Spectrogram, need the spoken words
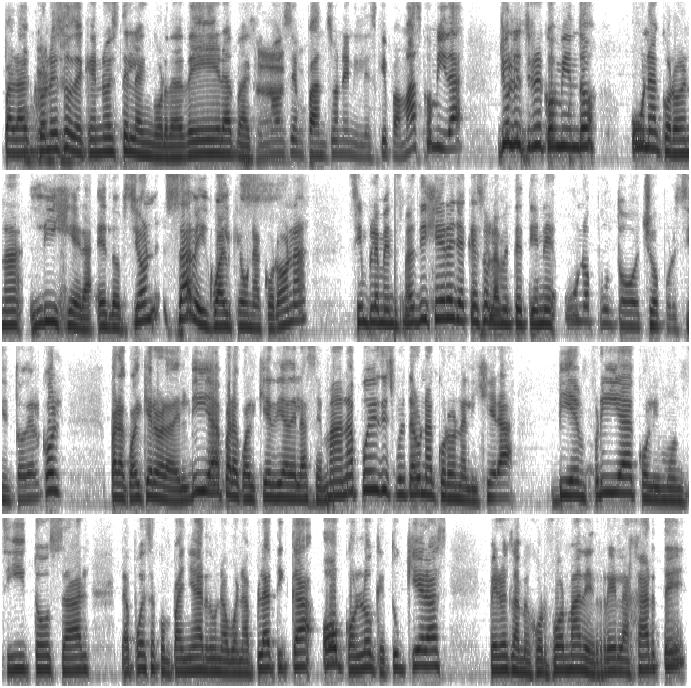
para con sí. eso de que no esté la engordadera, para que no se empanzonen y les quepa más comida, yo les recomiendo una corona ligera. Es la opción, sabe igual que una corona, simplemente es más ligera ya que solamente tiene 1.8% de alcohol. Para cualquier hora del día, para cualquier día de la semana, puedes disfrutar una corona ligera bien fría, con limoncito, sal, la puedes acompañar de una buena plática o con lo que tú quieras, pero es la mejor forma de relajarte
